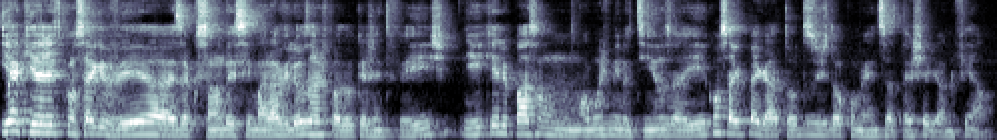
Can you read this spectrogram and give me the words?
E aqui a gente consegue ver a execução desse maravilhoso raspador que a gente fez e que ele passa um, alguns minutinhos aí e consegue pegar todos os documentos até chegar no final.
